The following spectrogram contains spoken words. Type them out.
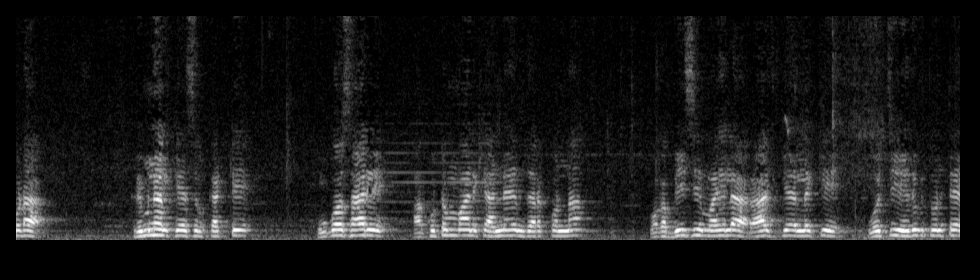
కూడా క్రిమినల్ కేసులు కట్టి ఇంకోసారి ఆ కుటుంబానికి అన్యాయం జరగకుండా ఒక బీసీ మహిళ రాజకీయాలకి వచ్చి ఎదుగుతుంటే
